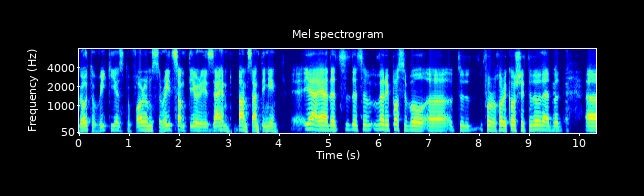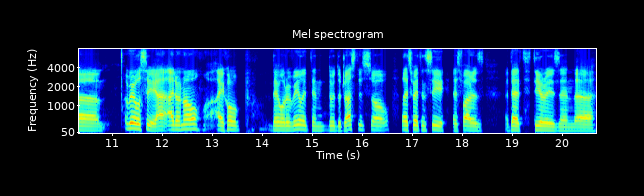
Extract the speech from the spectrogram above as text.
go to wikis, to forums, read some theories, and bump something in. Uh, yeah, yeah, that's that's a very possible uh, to for Horikoshi to do that, but um we will see. I, I don't know. I hope they will reveal it and do the justice. So let's wait and see as far as that theories and uh,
